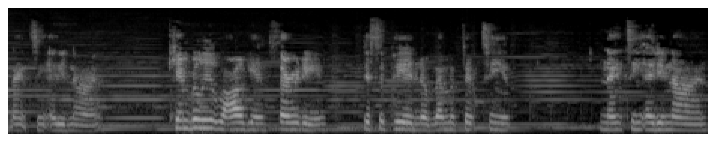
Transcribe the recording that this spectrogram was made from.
1989. Kimberly Logan, 30, disappeared November 15, 1989,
